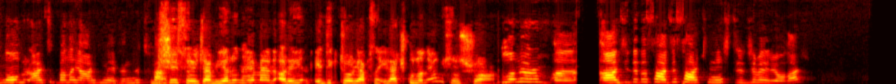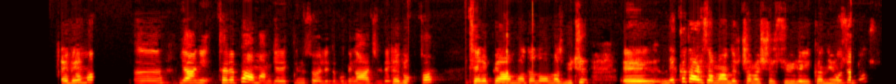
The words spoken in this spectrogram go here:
ne olur artık bana yardım edin lütfen. Bir şey söyleyeceğim. Yarın hemen arayın ediktör yapsın. İlaç kullanıyor musunuz şu an? Kullanıyorum. Ee, acilde de sadece sakinleştirici veriyorlar. Evet. Ama e, yani terapi almam gerektiğini söyledi bugün acildeki Tabii. doktor. Terapi almadan olmaz. Bütün e, ne kadar zamandır çamaşır suyuyla yıkanıyorsunuz? Yani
